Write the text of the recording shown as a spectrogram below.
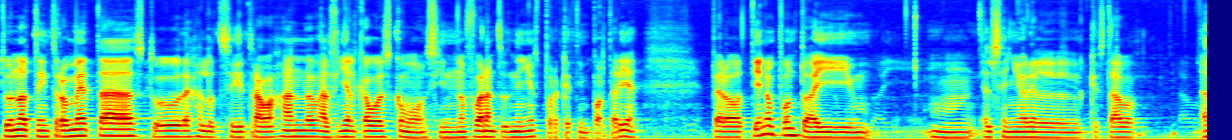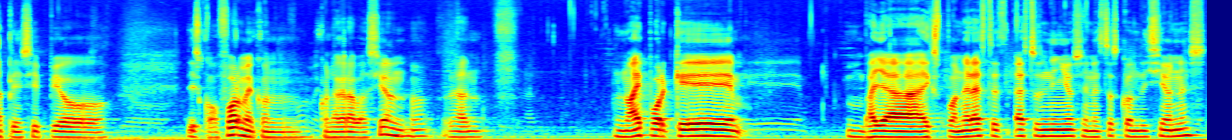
tú no te intrometas, tú déjalo seguir trabajando, al fin y al cabo es como si no fueran tus niños, ¿por qué te importaría? Pero tiene un punto ahí mm, el señor, el que estaba al principio disconforme con, con la grabación, ¿no? O sea, no hay por qué vaya a exponer a, este, a estos niños en estas condiciones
